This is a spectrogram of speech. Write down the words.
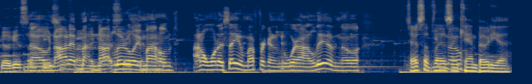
Go get some. No, pizza not at my, not literally station my home. I don't want to say my freaking where I live, Noah. Joseph You lives know. in Cambodia.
